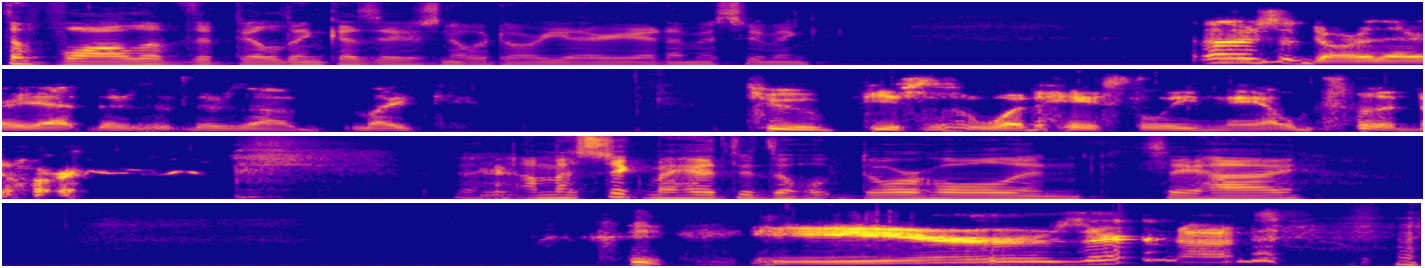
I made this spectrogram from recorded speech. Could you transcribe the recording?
the wall of the building because there's no door there yet. I'm assuming. Oh, there's a door there yet. There's a, there's a like two pieces of wood hastily nailed to the door. I'm gonna stick my head through the door hole and say hi. Here's Ernan. um,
